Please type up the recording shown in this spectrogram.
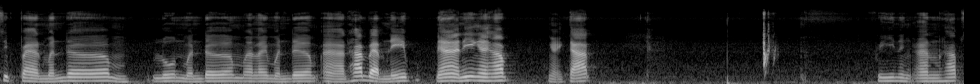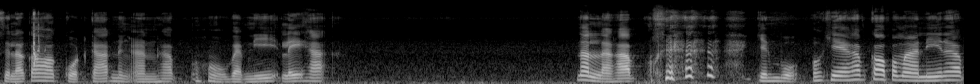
98 เหมือนเดิม รูนเหมือนเดิม อะไรเหมือนเดิม อ่า ถ้าแบบนี้เนี่ยนี่ไงครับไงการ์ดฟรีหนึ่งอันครับ เสร็จแล้วก็กดการ์ดหนึ่งอันครับ โอ้โห แบบนี้เละฮะ นั่นแหละครับ เกนบุ โอเคครับ ก็ประมาณนี้นะครับ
